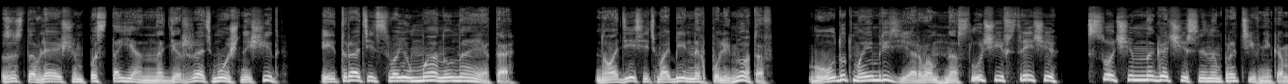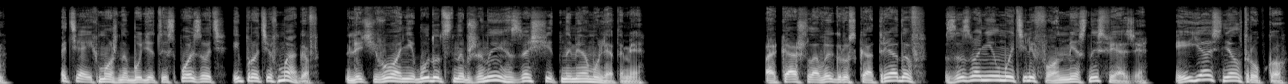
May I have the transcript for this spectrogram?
заставляющим постоянно держать мощный щит и тратить свою ману на это. Ну а 10 мобильных пулеметов будут моим резервом на случай встречи с очень многочисленным противником, хотя их можно будет использовать и против магов, для чего они будут снабжены защитными амулетами. Пока шла выгрузка отрядов, зазвонил мой телефон местной связи, и я снял трубку.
